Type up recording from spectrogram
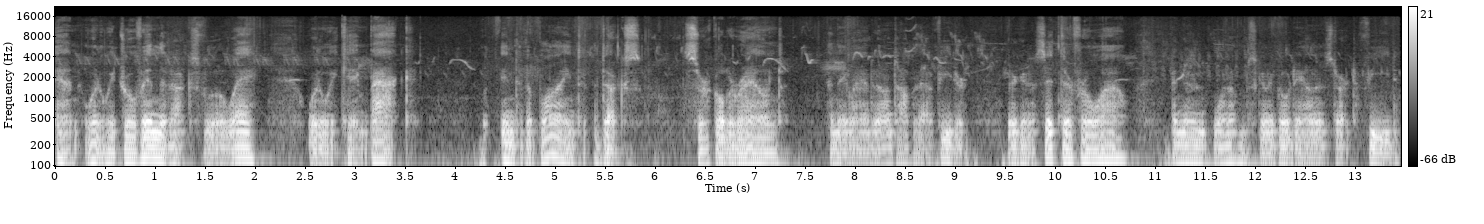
And when we drove in, the ducks flew away. When we came back into the blind, the ducks circled around and they landed on top of that feeder. They're going to sit there for a while, and then one of them's going to go down and start to feed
